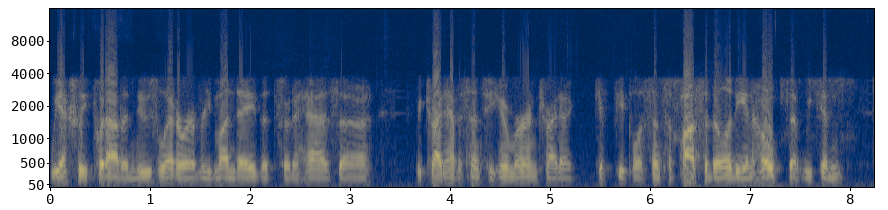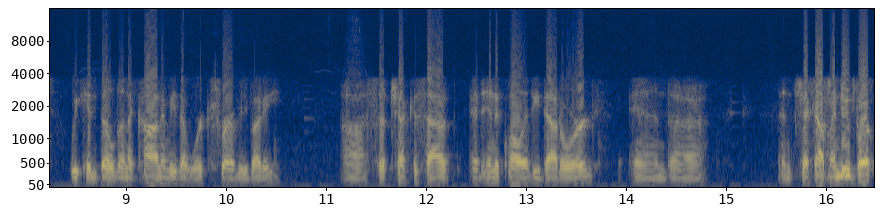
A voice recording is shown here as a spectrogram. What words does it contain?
we actually put out a newsletter every Monday that sort of has uh, we try to have a sense of humor and try to give people a sense of possibility and hope that we can we can build an economy that works for everybody. Uh, so check us out at inequality.org and uh, and check out my new book,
